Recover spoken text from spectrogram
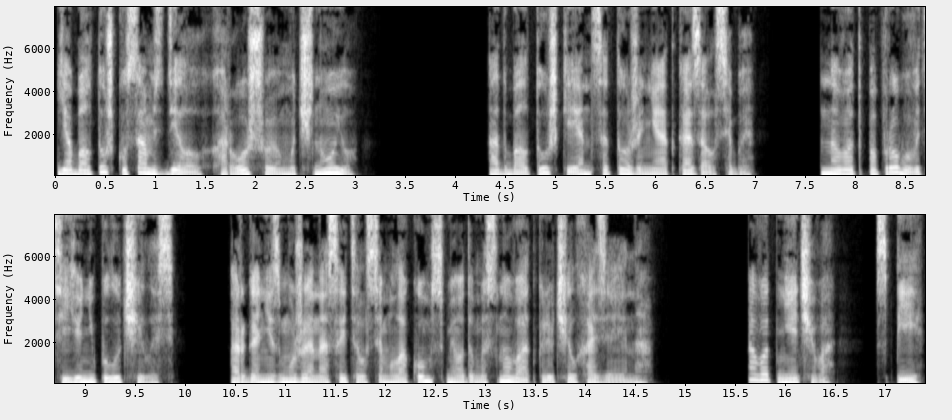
Я болтушку сам сделал, хорошую, мучную». От болтушки Энца тоже не отказался бы. Но вот попробовать ее не получилось. Организм уже насытился молоком с медом и снова отключил хозяина. А вот нечего. Спи.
